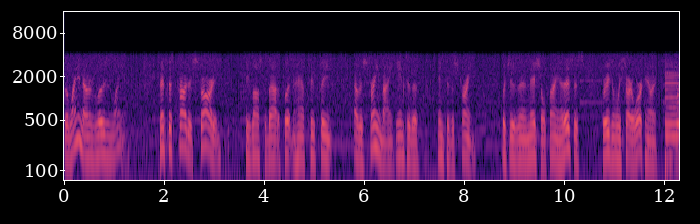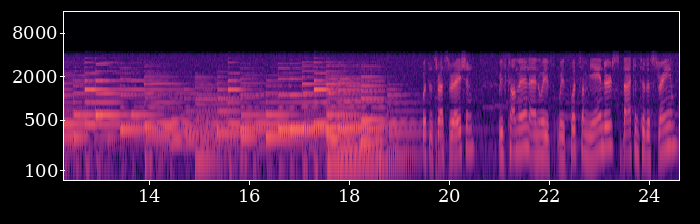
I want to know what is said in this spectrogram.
the landowners losing land. Since this project started, he's lost about a foot and a half, two feet of his stream bank into the into the stream, which is the initial thing. Now this is the reason we started working on it. With this restoration, we've come in and we've we've put some meanders back into the stream,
